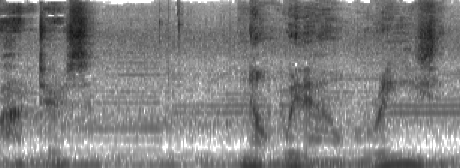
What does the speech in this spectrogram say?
hunters, not without reason.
